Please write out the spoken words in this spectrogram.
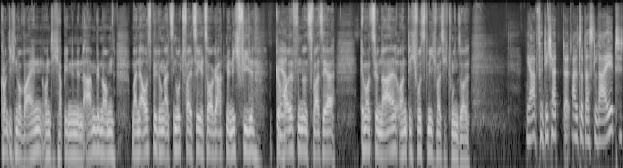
konnte ich nur weinen und ich habe ihn in den Arm genommen. Meine Ausbildung als Notfallseelsorger hat mir nicht viel geholfen ja. und es war sehr emotional und ich wusste nicht, was ich tun soll. Ja, für dich hat also das Leid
